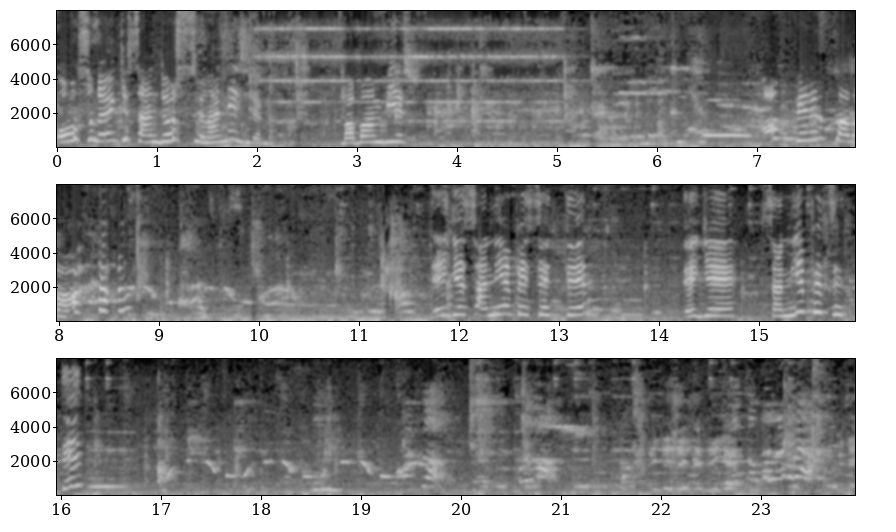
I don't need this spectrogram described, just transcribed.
Olsun Öykü sen dörtsün anneciğim. Babam bir. Aferin sana. Ege sen niye pes ettin? Ege sen niye pes ettin? Ege çek elini Ege. Ege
